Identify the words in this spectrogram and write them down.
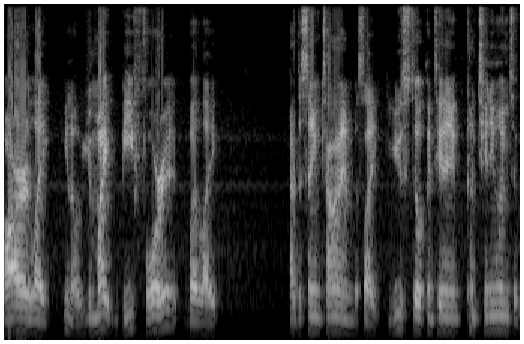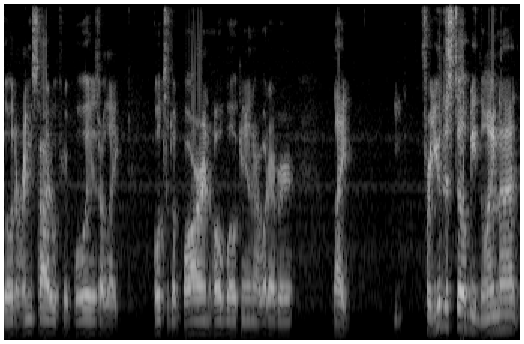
Are like you know you might be for it, but like at the same time, it's like you still continuing continuing to go to ringside with your boys or like go to the bar in Hoboken or whatever. Like for you to still be doing that,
